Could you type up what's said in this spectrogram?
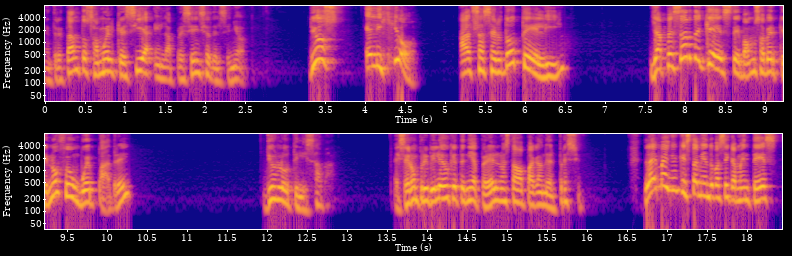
Entre tanto, Samuel crecía en la presencia del Señor. Dios eligió al sacerdote Elí, y a pesar de que este, vamos a ver que no fue un buen padre, Dios lo utilizaba. Ese era un privilegio que tenía, pero él no estaba pagando el precio. La imagen que está viendo básicamente es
